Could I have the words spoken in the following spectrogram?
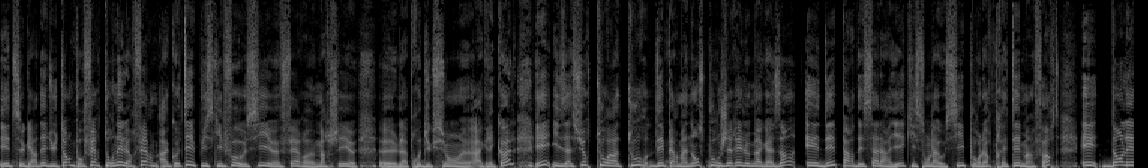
et de se garder du temps pour faire tourner leur ferme à côté puisqu'il faut aussi euh, faire euh, marcher la production agricole et ils assurent tour à tour des permanences pour gérer le magasin aidés par des salariés qui sont là aussi pour leur prêter main forte et dans les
